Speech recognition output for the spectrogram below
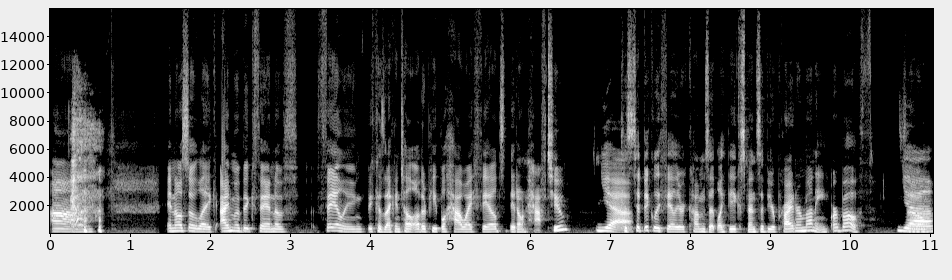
Um, and also, like, I'm a big fan of failing because I can tell other people how I failed so they don't have to. yeah, Because typically failure comes at like the expense of your pride or money or both. yeah.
